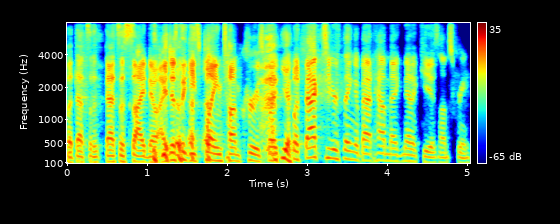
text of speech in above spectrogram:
but that's a that's a side note. I just think he's playing Tom Cruise. But yeah. but back to your thing about how magnetic he is on screen.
